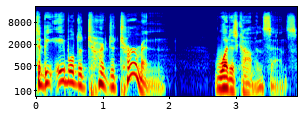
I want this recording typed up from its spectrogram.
to be able to ter- determine what is common sense.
